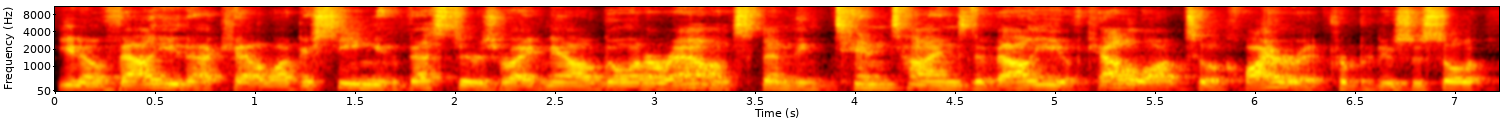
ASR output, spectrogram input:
you know, value that catalog. You're seeing investors right now going around spending 10 times the value of catalog to acquire it from producers. So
